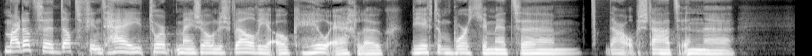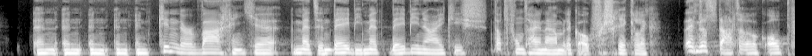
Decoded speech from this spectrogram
Maar dat, uh, dat vindt hij, door mijn zoon dus wel weer ook heel erg leuk. Die heeft een bordje met, daarop staat een een, een, een, een, kinderwagentje met een baby met baby Nike's. Dat vond hij namelijk ook verschrikkelijk. En dat staat er ook op.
